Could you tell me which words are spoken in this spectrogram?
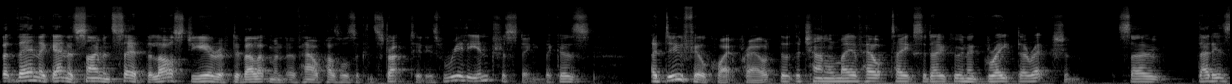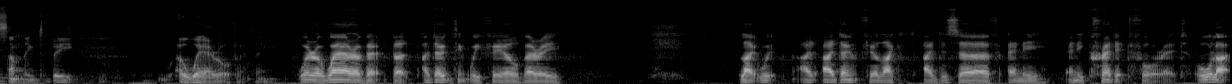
but then again, as Simon said, the last year of development of how puzzles are constructed is really interesting because I do feel quite proud that the channel may have helped take Sudoku in a great direction. So that is something to be aware of, I think. We're aware of it, but I don't think we feel very like we. I, I don't feel like I deserve any any credit for it. All I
